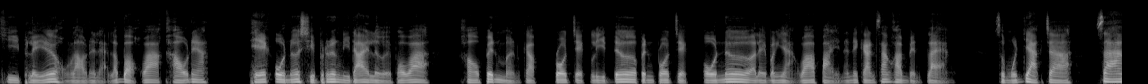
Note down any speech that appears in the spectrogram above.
key player ของเราเนี่ยแหละ แล้วบอกว่าเขาเนี่ย take ownership เรื่องนี้ได้เลย เพราะว่าเขาเป็นเหมือนกับ project leader เป็น project owner อะไรบางอย่างว่าไปนะในการสร้างความเปลี่ยนแปลง สมมุติอยากจะสร้าง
